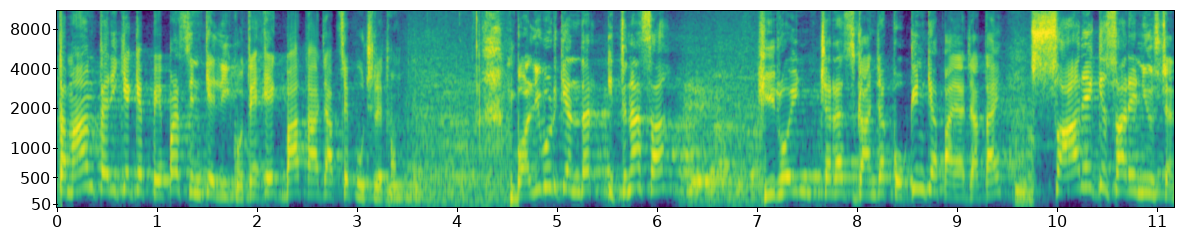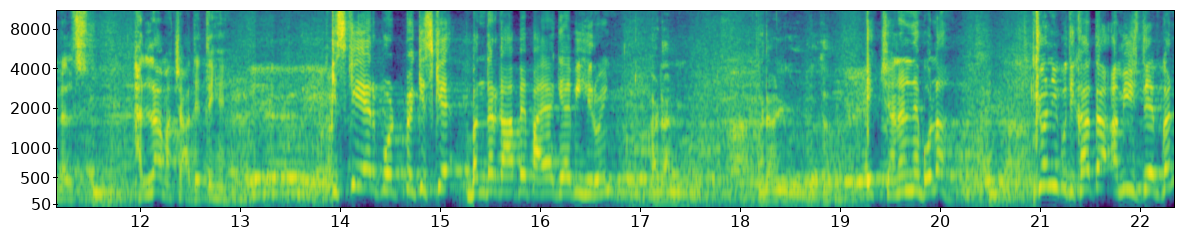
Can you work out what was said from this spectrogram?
तमाम तरीके के पेपर्स इनके लीक होते हैं। एक बात आज आपसे पूछ लेता हूँ। बॉलीवुड के अंदर इतना सा हीरोइन, चरस, गांजा, कोकिन क्या पाया जाता है? सारे के सारे न्यूज़ चैनल्स हल्ला मचा देते हैं। किसके एयरपोर्ट पे किसके बंदरगाह पे पाया गया अभी हीरोइन अडानी अडानी ग्रुप का था। एक चैनल ने बोला? क्यों नहीं वो दिखाता अमीश देवगन?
